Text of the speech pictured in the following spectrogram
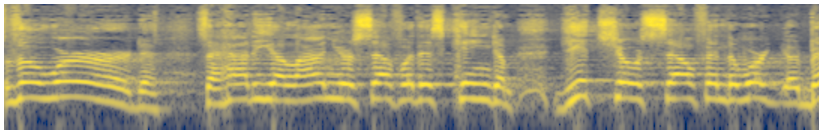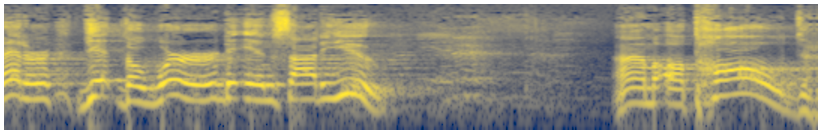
the word. So how do you align yourself with this kingdom? Get yourself in the word. Better get the word inside of you. I'm appalled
